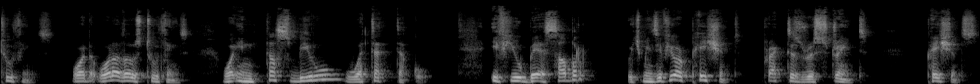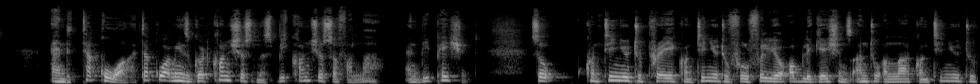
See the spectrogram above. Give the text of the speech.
two things. What, what are those two things? وَإِن تَصْبِرُوا وَتَتَّقُوا If you bear sabr, which means if you're patient, practice restraint, patience, and taqwa. Taqwa means God consciousness. Be conscious of Allah and be patient. So continue to pray, continue to fulfill your obligations unto Allah, continue to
